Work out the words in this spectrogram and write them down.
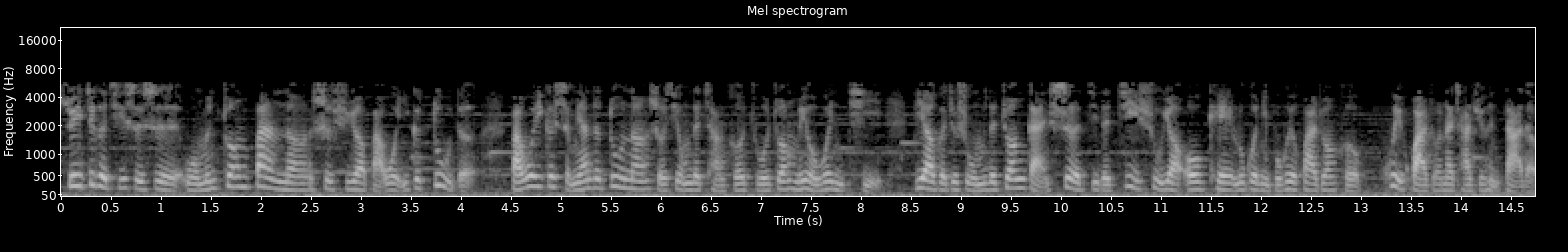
所以这个其实是我们装扮呢，是需要把握一个度的。把握一个什么样的度呢？首先，我们的场合着装没有问题；第二个就是我们的妆感设计的技术要 OK。如果你不会化妆和会化妆，那差距很大的。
